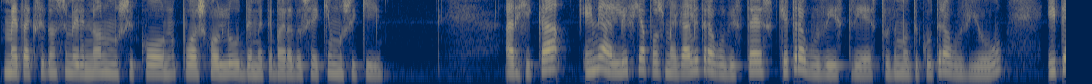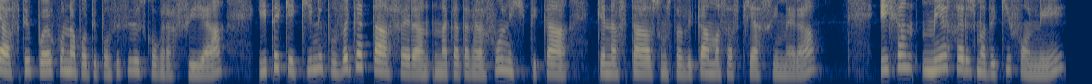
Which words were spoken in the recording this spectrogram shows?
μεταξύ των σημερινών μουσικών που ασχολούνται με την παραδοσιακή μουσική. Αρχικά, είναι αλήθεια πως μεγάλοι τραγουδιστές και τραγουδίστριες του δημοτικού τραγουδιού, είτε αυτοί που έχουν αποτυπωθεί στη δισκογραφία, είτε και εκείνοι που δεν κατάφεραν να καταγραφούν ηχητικά και να φτάσουν στα δικά μας αυτιά σήμερα, είχαν μια χαρισματική φωνή,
